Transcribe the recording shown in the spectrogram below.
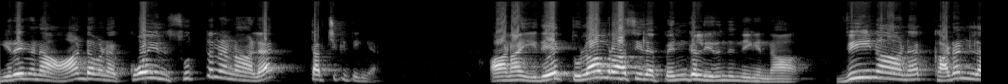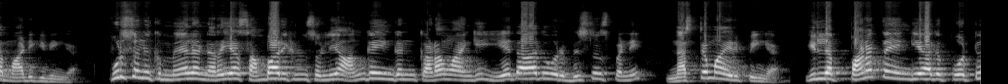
இறைவனை ஆண்டவனை கோயில் சுத்தினால தப்பிச்சுக்கிட்டீங்க. ஆனா இதே துலாம் ராசியில பெண்கள் இருந்திருந்தீங்கன்னா வீணான கடன்ல மாட்டிக்குவீங்க. புருஷனுக்கு மேலே நிறையா சம்பாதிக்கணும்னு சொல்லி அங்கே இங்கன்னு கடன் வாங்கி ஏதாவது ஒரு பிஸ்னஸ் பண்ணி நஷ்டமாக இருப்பீங்க இல்லை பணத்தை எங்கேயாவது போட்டு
